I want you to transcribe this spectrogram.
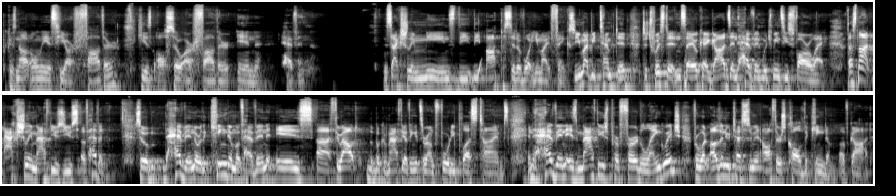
because not only is he our Father, he is also our Father in heaven. This actually means the, the opposite of what you might think. So you might be tempted to twist it and say, okay, God's in heaven, which means he's far away. That's not actually Matthew's use of heaven. So the heaven or the kingdom of heaven is uh, throughout the book of Matthew, I think it's around 40 plus times. And heaven is Matthew's preferred language for what other New Testament authors call the kingdom of God.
